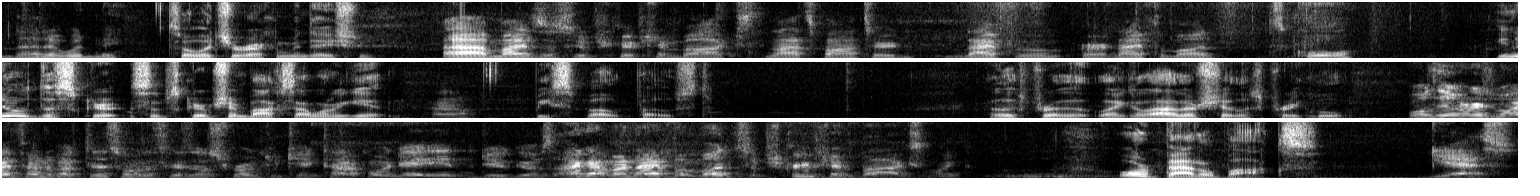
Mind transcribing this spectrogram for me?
That it would be. So, what's your recommendation? Uh, mine's a subscription box, not sponsored. Knife of, or knife a month. It's cool. You know the scri- subscription box I want to get? Oh. Bespoke Post. It looks pretty. Like a lot of their shit looks pretty cool. Well, the only reason why I found about this one is because I was scrolling through TikTok one day and the dude goes, "I got my knife a month subscription box." I'm like, "Ooh, Or Battle Box yes."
